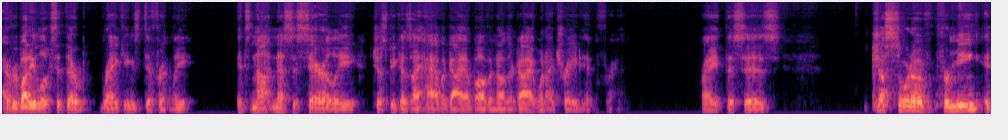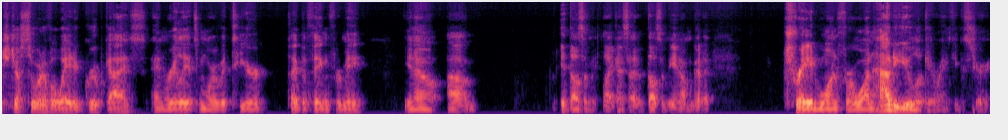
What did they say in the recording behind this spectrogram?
Everybody looks at their rankings differently. It's not necessarily just because I have a guy above another guy, would I trade him for him? Right. This is just sort of, for me, it's just sort of a way to group guys. And really, it's more of a tier type of thing for me. You know, um, it doesn't, like I said, it doesn't mean I'm going to trade one for one. How do you look at rankings, Jerry?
